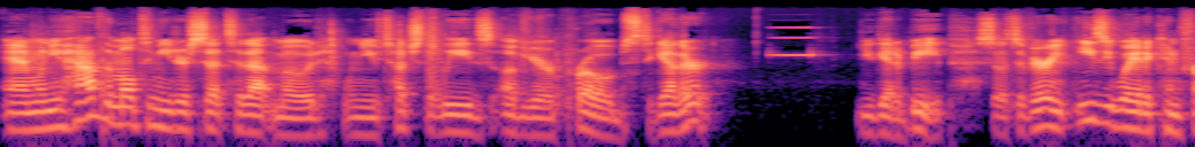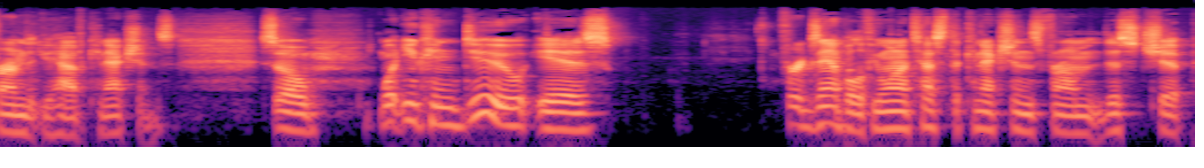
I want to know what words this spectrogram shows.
And when you have the multimeter set to that mode, when you touch the leads of your probes together, you get a beep. So it's a very easy way to confirm that you have connections. So what you can do is, for example, if you want to test the connections from this chip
